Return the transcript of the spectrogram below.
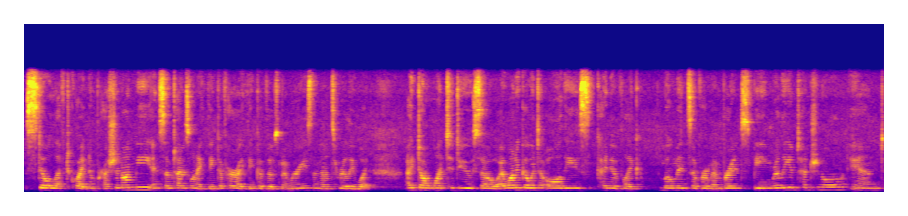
still left quite an impression on me and sometimes when I think of her I think of those memories and that's really what I don't want to do. So I want to go into all these kind of like moments of remembrance being really intentional and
